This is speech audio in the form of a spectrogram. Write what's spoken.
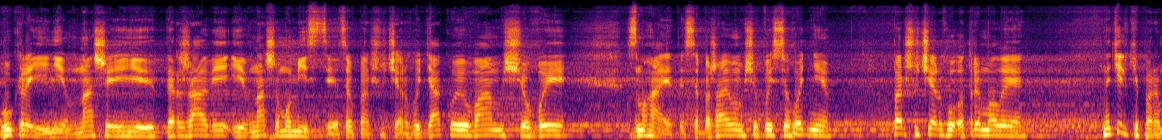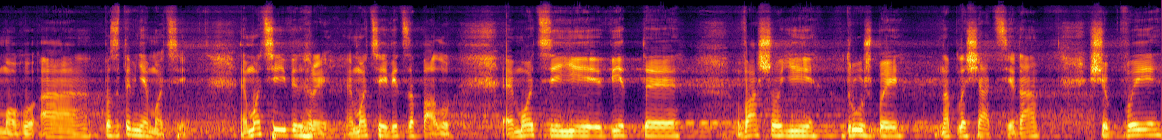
в Україні, в нашій державі і в нашому місті. Це в першу чергу. Дякую вам, що ви змагаєтеся. Бажаю вам, щоб ви сьогодні першу чергу отримали не тільки перемогу, а позитивні емоції. Емоції від гри, емоції від запалу, емоції від е, вашої дружби на площадці. Да? Щоб ви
